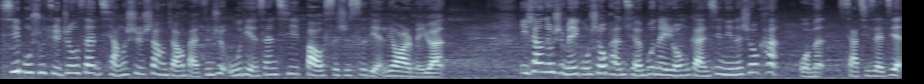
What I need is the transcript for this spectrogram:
西部数据周三强势上涨百分之五点三七，报四十四点六二美元。以上就是美股收盘全部内容，感谢您的收看，我们下期再见。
